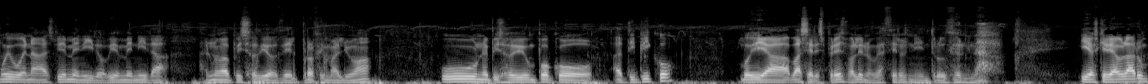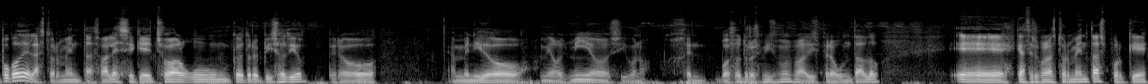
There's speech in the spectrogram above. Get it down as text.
Muy buenas, bienvenido, bienvenida al nuevo episodio del Profe Malinois. Un episodio un poco atípico. Voy a, va a ser express, ¿vale? No voy a haceros ni introducción ni nada. Y os quería hablar un poco de las tormentas, ¿vale? Sé que he hecho algún que otro episodio, pero han venido amigos míos y bueno, vosotros mismos me habéis preguntado eh, qué hacer con las tormentas porque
